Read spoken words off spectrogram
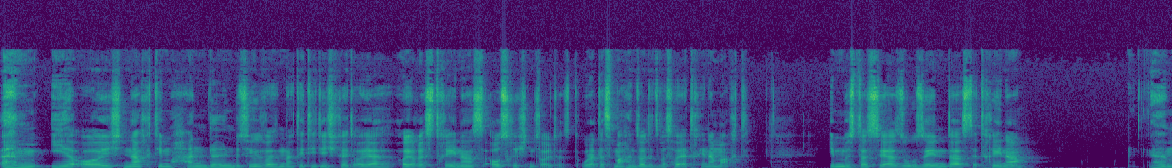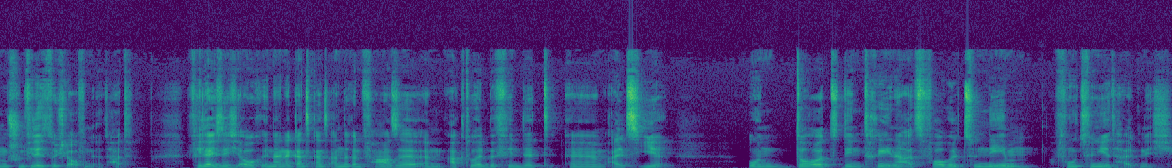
ähm, ihr euch nach dem Handeln bzw. nach der Tätigkeit euer, eures Trainers ausrichten solltet oder das machen solltet, was euer Trainer macht. Ihr müsst das ja so sehen, dass der Trainer ähm, schon vieles durchlaufen hat vielleicht sich auch in einer ganz, ganz anderen Phase ähm, aktuell befindet ähm, als ihr. Und dort den Trainer als Vorbild zu nehmen, funktioniert halt nicht.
